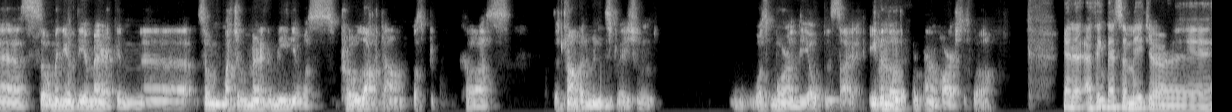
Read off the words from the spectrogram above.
uh, so many of the American, uh, so much of American media was pro-lockdown was because the Trump administration was more on the open side, even though they were kind of harsh as well. and I think that's a major uh,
